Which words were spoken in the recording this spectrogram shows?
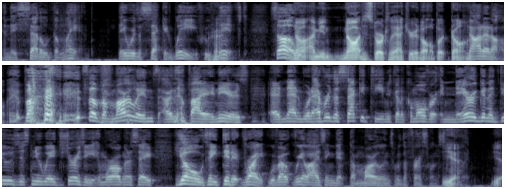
and they settled the land. They were the second wave who lived. So No, I mean not historically accurate at all, but gone. not at all. But so the Marlins are the pioneers, and then whatever the second team is going to come over, and they're going to do this new age jersey, and we're all going to say, "Yo, they did it right," without realizing that the Marlins were the first ones to yeah, do it. yeah.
